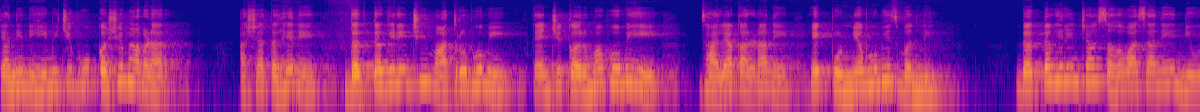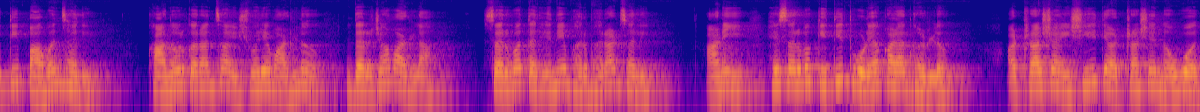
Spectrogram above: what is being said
त्यांनी नेहमीची भूक कशी भागणार? अशा तऱ्हेने दत्तगिरींची मातृभूमी त्यांची कर्मभूमीही झाल्याकारणाने एक पुण्यभूमीच बनली. दत्तगिरींच्या सहवासाने निवती पावन झाली. खानोलकरांचं ऐश्वर वाढलं दर्जा वाढला. सर्व तऱ्हेने भरभराट झाली. आणि हे सर्व किती थोड्या काळात घडलं? अठराशे ऐंशी ते अठराशे नव्वद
